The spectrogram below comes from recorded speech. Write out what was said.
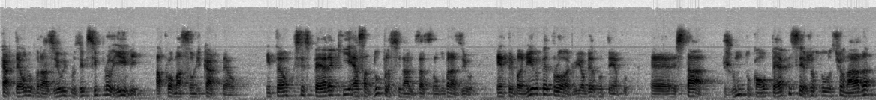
Cartel no Brasil, inclusive, se proíbe a formação de cartel. Então, o que se espera é que essa dupla sinalização do Brasil entre banir o petróleo e, ao mesmo tempo, é, estar junto com a OPEP seja solucionada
